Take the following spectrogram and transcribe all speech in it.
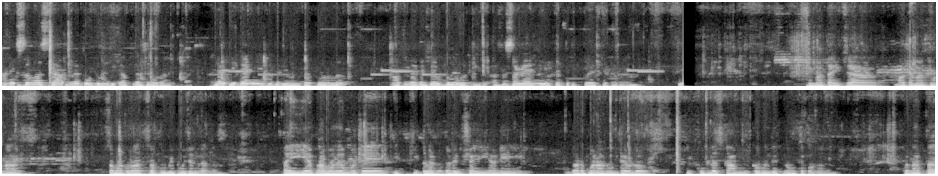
अनेक समस्या आपल्या कौटुंबिक आपल्यासमोर आहेत. या ठिकाणी एकत्र येऊन त्या पूर्ण आपल्या कशावर दूर होतील असं सगळ्यांनी एकत्रित प्रयत्न करावा. सीमाताईच्या माध्यमातून आज सभागृहाचं भूमिपूजन झालं. ताई या प्रभागामध्ये इतकी धड दडपशाही आणि दडपण आणून ठेवलं की कुठलंच काम करून देत नव्हते कोणाला. पण आता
